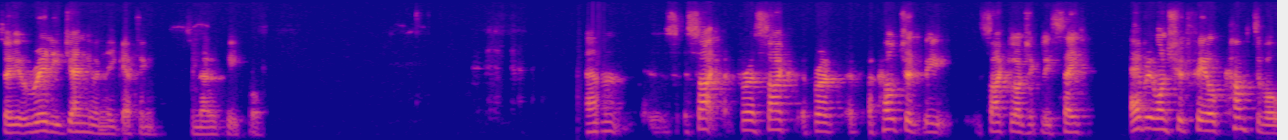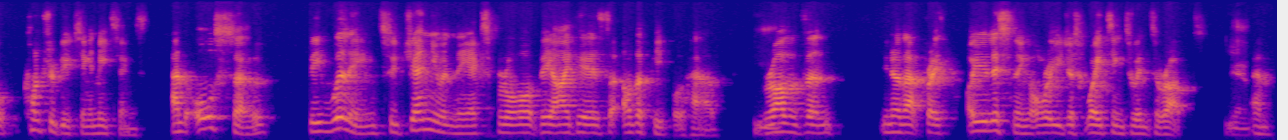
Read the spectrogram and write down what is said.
So you're really genuinely getting to know people. Um, for a, psych, for a, a culture to be psychologically safe, everyone should feel comfortable contributing in meetings and also be willing to genuinely explore the ideas that other people have mm. rather than you know that phrase are you listening or are you just waiting to interrupt yeah. um,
